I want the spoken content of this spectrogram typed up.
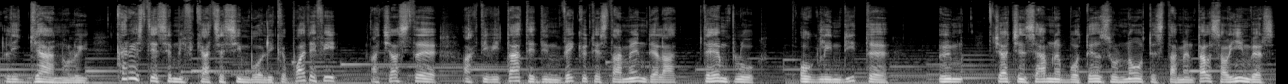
ligheanului. Care este semnificația simbolică? Poate fi această activitate din Vechiul Testament de la templu oglindită în ceea ce înseamnă botezul nou testamental sau invers,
